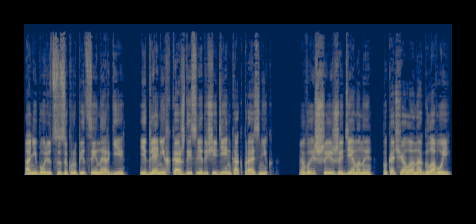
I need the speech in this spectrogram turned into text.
Они борются за крупицы энергии, и для них каждый следующий день как праздник. Высшие же демоны, покачала она головой,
